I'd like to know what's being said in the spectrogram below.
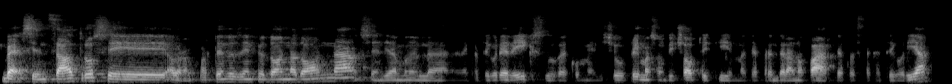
Beh, senz'altro se, allora, partendo ad esempio donna-donna, se andiamo nel, nelle categorie RX, dove come dicevo prima sono 18 i team che prenderanno parte a questa categoria,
